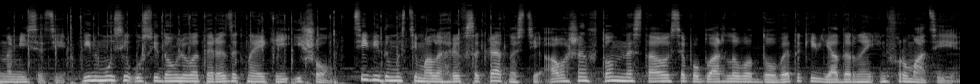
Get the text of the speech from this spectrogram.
на місяці. Він мусів усвідомлювати ризик, на який ішов. Ці відомості мали гриф секретності, а Вашингтон не ставився поблажливо до витоків ядерної інформації.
